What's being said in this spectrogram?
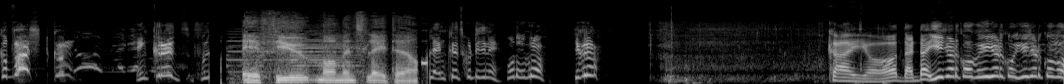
ಕಂಪಾಸ್ಟ್ ಕಮ್ encourage full a few moments later encourage ಕೊಟ್ಟಿದ್ದೀನಿ. ನೋಡು ಇಗ್ರು ಇಗ್ರು ಕಾಯೋ ದಡ್ಡ ಈಜಡ್ಕೋಗು ಈ ಈಜಡ್ಕೋಗು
